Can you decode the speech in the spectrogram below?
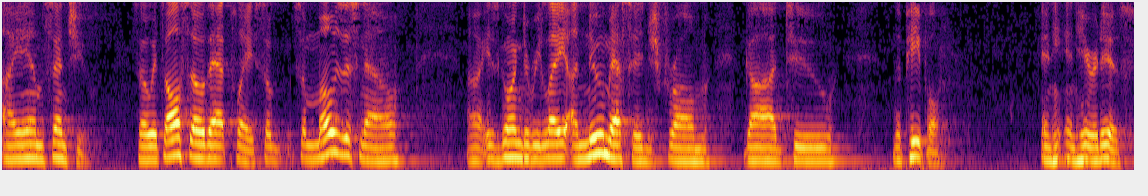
I am sent you. So it's also that place. So, so Moses now uh, is going to relay a new message from God to the people. And, and here it is.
